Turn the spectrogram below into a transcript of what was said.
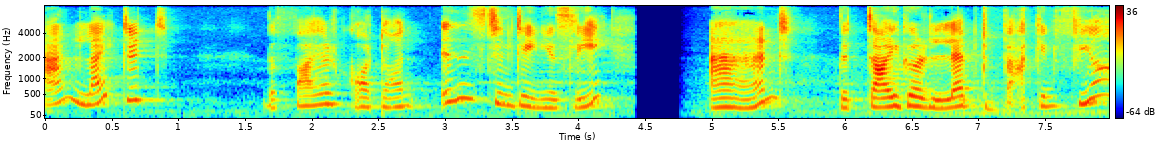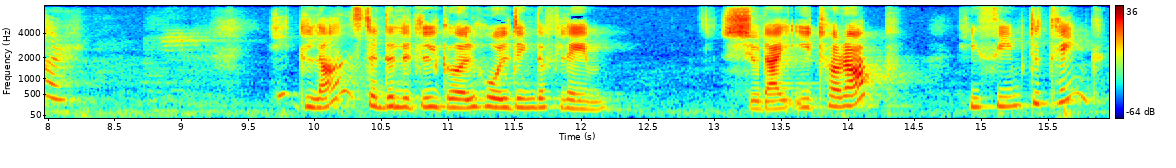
and light it. The fire caught on instantaneously, and the tiger leapt back in fear. He glanced at the little girl holding the flame. Should I eat her up? He seemed to think,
